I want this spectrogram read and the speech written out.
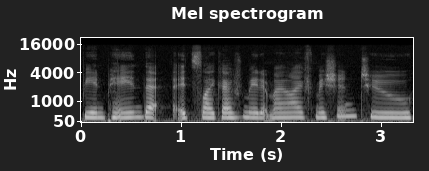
be in pain that it's like I've made it my life mission to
